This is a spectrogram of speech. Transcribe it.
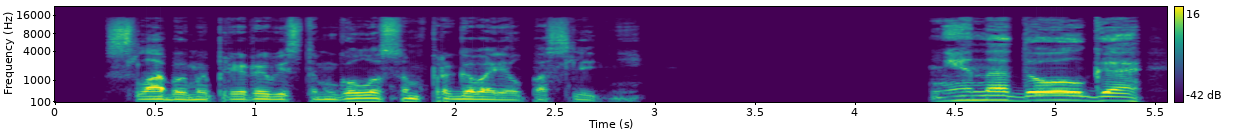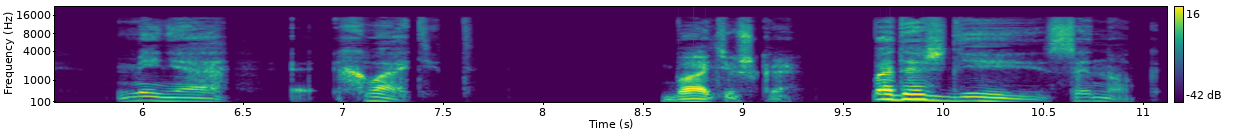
— слабым и прерывистым голосом проговорил последний. «Ненадолго меня э, хватит». «Батюшка». «Подожди, сынок,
